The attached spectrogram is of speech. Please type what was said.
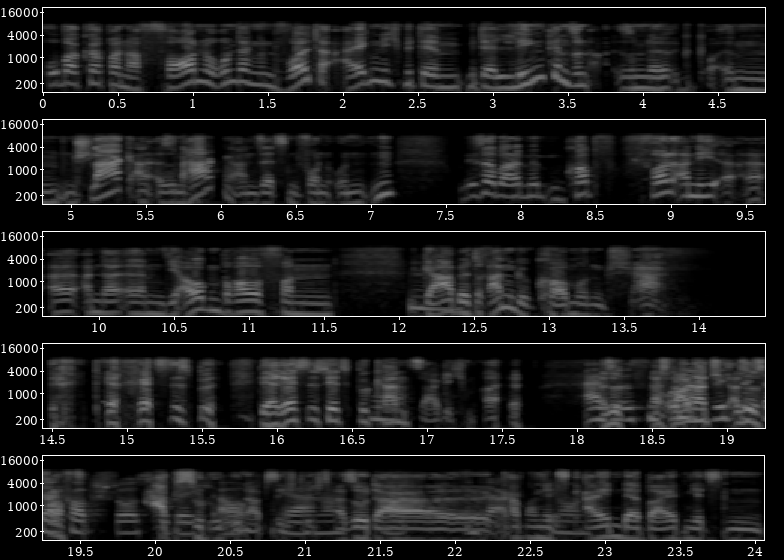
Oberkörper nach vorne runter und wollte eigentlich mit, dem, mit der linken so, so eine, ähm, einen Schlag, also einen Haken ansetzen von unten und ist aber halt mit dem Kopf voll an die, äh, äh an der, ähm, die Augenbraue von mhm. Gabel mhm. drangekommen und ja, der, Rest ist, der Rest ist jetzt bekannt, ja. sage ich mal. Also, also ist ein das war natürlich, also es war Kopfstoß absolut unabsichtlich. Ja, ne? Also da kann man jetzt keinen der beiden jetzt einen,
